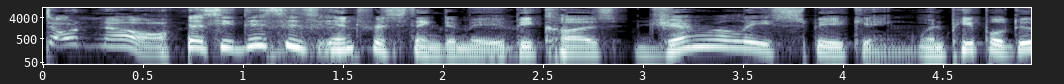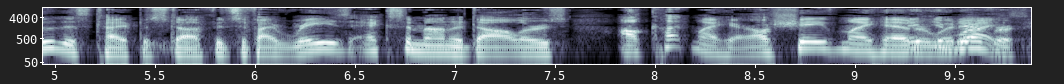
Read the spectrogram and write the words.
don't know. Now, see, this is interesting to me because generally speaking, when people do this type of stuff, it's if I raise X amount of dollars, I'll cut my hair, I'll shave my head or You're whatever. right.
